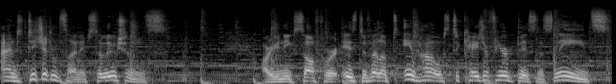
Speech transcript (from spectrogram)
and digital signage solutions. Our unique software is developed in-house to cater for your business needs.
